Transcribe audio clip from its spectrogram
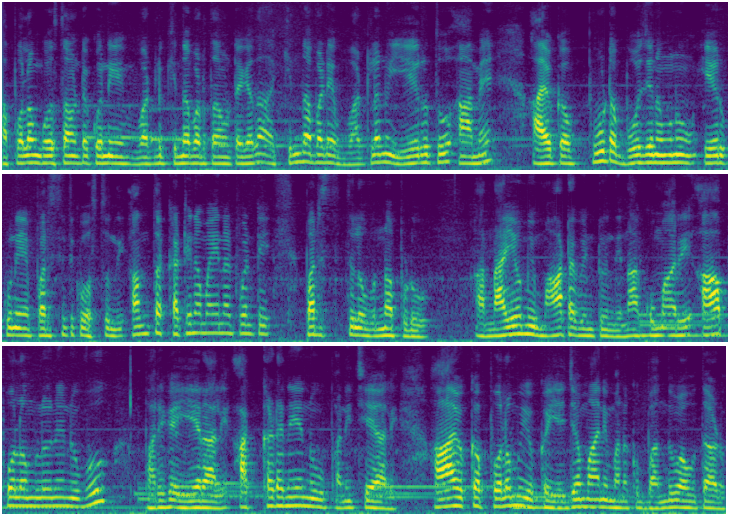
ఆ పొలం కోస్తూ ఉంటే కొన్ని వడ్లు కింద పడతా ఉంటాయి కదా ఆ కింద పడే వడ్లను ఏరుతూ ఆమె ఆ యొక్క పూట భోజనమును ఏరుకునే పరిస్థితికి వస్తుంది. అంత కఠినమైనటువంటి పరిస్థితిలో ఉన్నప్పుడు ఆ నయోమి మాట వింటుంది నా కుమారి ఆ పొలంలోనే నువ్వు పరిగ ఏరాలి అక్కడనే నువ్వు పని చేయాలి. ఆ యొక్క పొలము యొక్క యజమాని మనకు బంధువు అవుతాడు.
